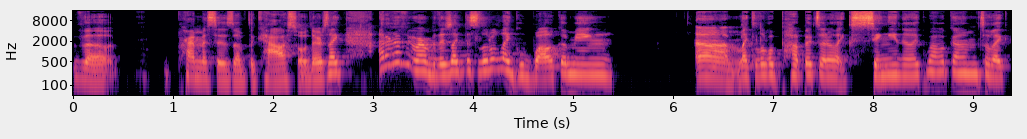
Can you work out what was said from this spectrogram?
the premises of the castle. There's like i don't know if you remember there's like this little like welcoming um like little puppets that are like singing. They're like welcome to like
